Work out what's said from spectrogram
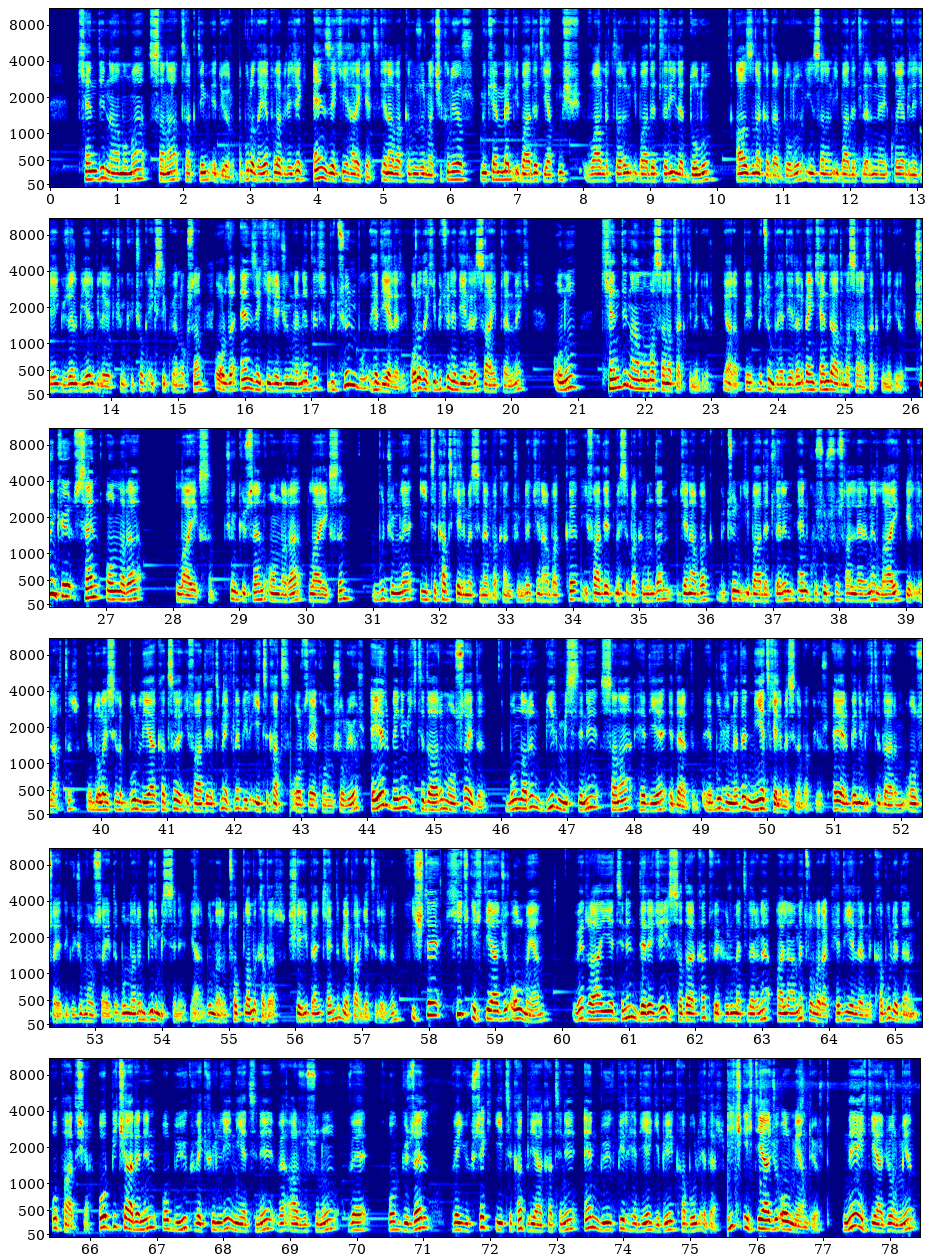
kendi namıma sana takdim ediyorum. Burada yapılabilecek en zeki hareket. Cenab-ı Hakk'ın huzuruna çıkılıyor. Mükemmel ibadet yapmış varlıkların ibadetleriyle dolu ağzına kadar dolu. İnsanın ibadetlerini koyabileceği güzel bir yer bile yok. Çünkü çok eksik ve noksan. Orada en zekice cümle nedir? Bütün bu hediyeleri, oradaki bütün hediyeleri sahiplenmek, onu kendi namıma sana takdim ediyorum. Ya Rabbi bütün bu hediyeleri ben kendi adıma sana takdim ediyorum. Çünkü sen onlara layıksın. Çünkü sen onlara layıksın. Bu cümle itikat kelimesine bakan cümle. Cenab-ı Hakk'ı ifade etmesi bakımından Cenab-ı Hak bütün ibadetlerin en kusursuz hallerine layık bir ilahtır. E, dolayısıyla bu liyakatı ifade etmekle bir itikat ortaya konmuş oluyor. Eğer benim iktidarım olsaydı bunların bir mislini sana hediye ederdim. E, bu cümlede niyet kelimesine bakıyor. Eğer benim iktidarım olsaydı, gücüm olsaydı bunların bir mislini yani bunların toplamı kadar şeyi ben kendim yapar getirirdim. İşte hiç ihtiyacı olmayan ve raiyetinin dereceyi sadakat ve hürmetlerine alamet olarak hediyelerini kabul eden o padişah, o biçarenin o büyük ve külli niyetini ve arzusunu ve o güzel ve yüksek itikat liyakatini en büyük bir hediye gibi kabul eder. Hiç ihtiyacı olmayan diyor. Neye ihtiyacı olmayan?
